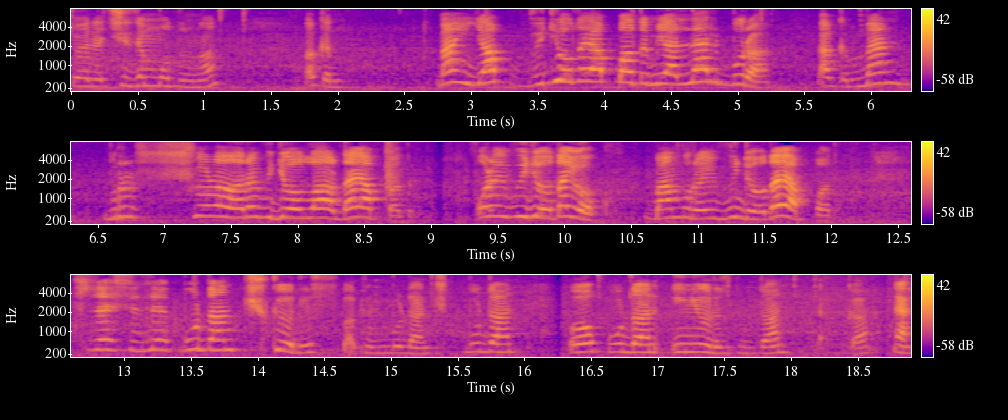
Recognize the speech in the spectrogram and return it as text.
Şöyle çizim modundan. Bakın ben yap videoda yapmadığım yerler bura. Bakın ben bura, şuralara videolarda yapmadım. Orayı videoda yok. Ben burayı videoda yapmadım. Size size buradan çıkıyoruz. Bakın buradan çık. Buradan hop buradan iniyoruz buradan. Bir dakika. Ne?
